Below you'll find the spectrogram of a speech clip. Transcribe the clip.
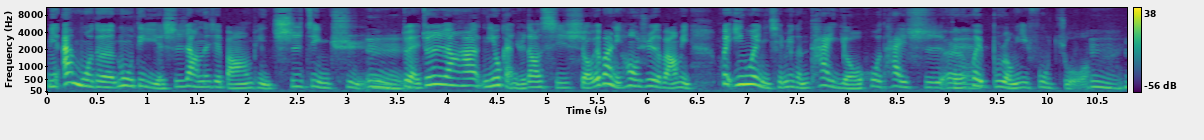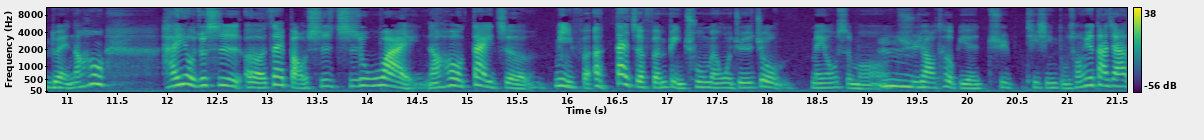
你按摩的目的也是让那些保养品吃进去，嗯，对，就是让它你有感觉到吸收，要不然你后续的保养品会因为你前面可能太油或太湿而会不容易附着，嗯，对，然后。还有就是，呃，在保湿之外，然后带着蜜粉，呃，带着粉饼出门，我觉得就没有什么需要特别去提醒补充，因为大家。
